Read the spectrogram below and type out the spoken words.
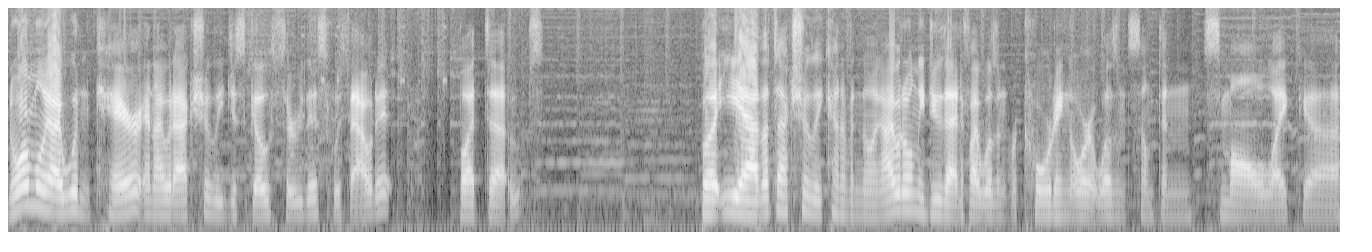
Normally I wouldn't care, and I would actually just go through this without it. But, uh, oops. But yeah, that's actually kind of annoying. I would only do that if I wasn't recording or it wasn't something small like, uh,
